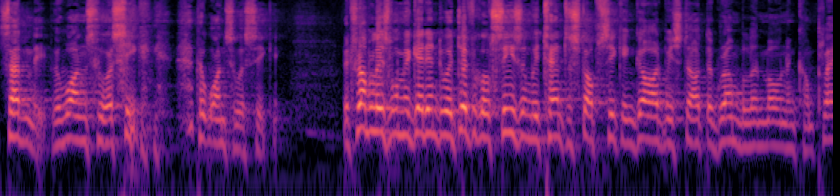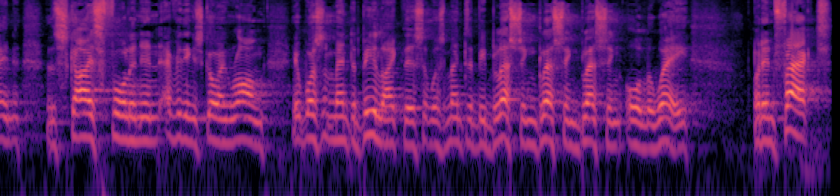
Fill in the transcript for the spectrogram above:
Suddenly, the ones who are seeking, the ones who are seeking. The trouble is, when we get into a difficult season, we tend to stop seeking God. We start to grumble and moan and complain. The sky's falling in, everything's going wrong. It wasn't meant to be like this. It was meant to be blessing, blessing, blessing all the way. But in fact,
